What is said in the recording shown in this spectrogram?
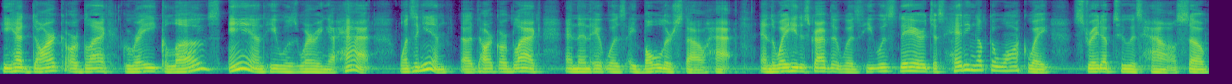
he had dark or black gray gloves, and he was wearing a hat once again, uh, dark or black, and then it was a bowler style hat. And the way he described it was he was there just heading up the walkway straight up to his house. So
